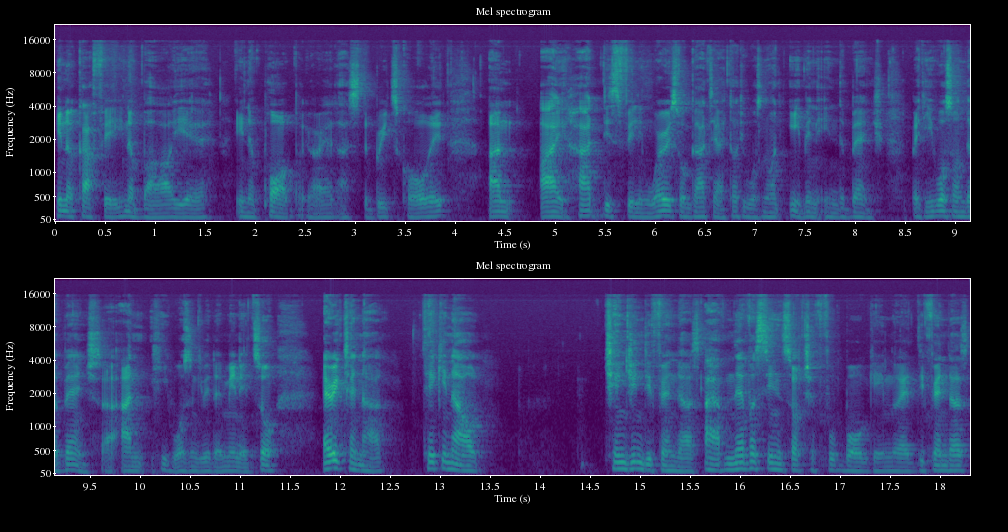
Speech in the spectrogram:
in a cafe, in a bar, yeah, in a pub, right, as the Brits call it, and I had this feeling. Where is Ugarte? I thought he was not even in the bench, but he was on the bench uh, and he wasn't given a minute. So Erik Ten Hag taking out, changing defenders. I have never seen such a football game where defenders,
